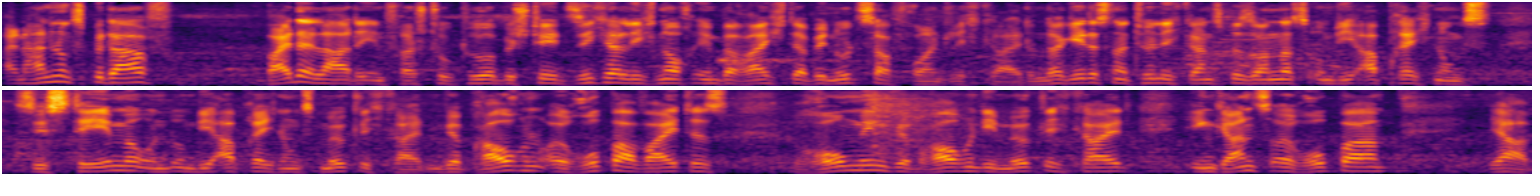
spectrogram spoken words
Ein Handlungsbedarf bei der Ladeinfrastruktur besteht sicherlich noch im Bereich der Benutzerfreundlichkeit. Und da geht es natürlich ganz besonders um die Abrechnungssysteme und um die Abrechnungsmöglichkeiten. Wir brauchen europaweites Roaming. Wir brauchen die Möglichkeit, in ganz Europa ja,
